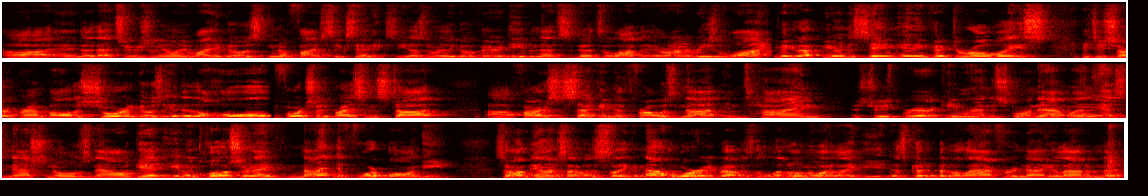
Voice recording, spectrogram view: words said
and that's usually only why he goes, you know, five, six innings. He doesn't really go very deep, and that's that's a lot, a lot of reason why. Pick it up here in the same inning, Victor Robles hits a sharp ground ball to short. It goes into the hole. Unfortunately, Bryson Stott uh, fires the second. The throw was not in time as Tres Barrera came around to score on that one. As the Nationals now get even closer, 9 to 4 ball game. So I'll be honest, I was like not worried, but I was a little annoyed. Like just could have been a laugher, now you allowed him to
